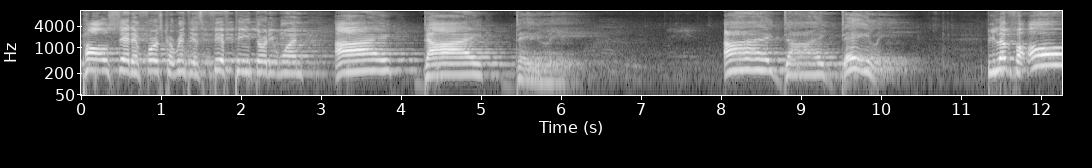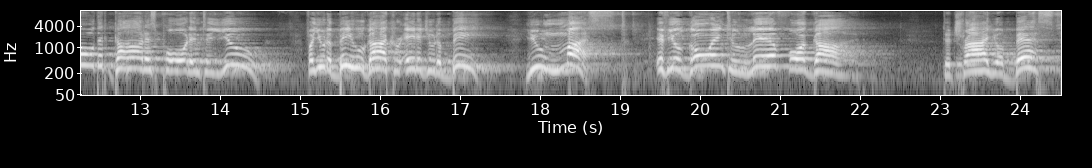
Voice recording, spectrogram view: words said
Paul said in 1 Corinthians 15 31, I die daily. I die daily. Beloved, for all that God has poured into you, for you to be who God created you to be, you must, if you're going to live for God, to try your best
